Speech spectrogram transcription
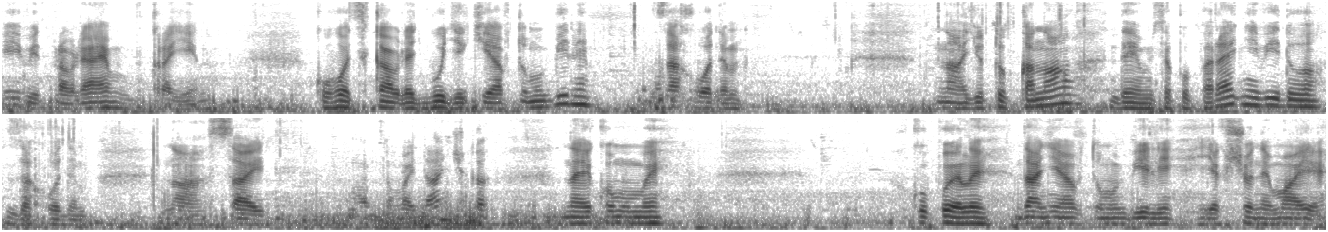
і відправляємо в Україну. Кого цікавлять будь-які автомобілі, заходимо на YouTube канал, дивимося попереднє відео, заходимо на сайт автомайданчика, на якому ми купили дані автомобілі. Якщо немає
